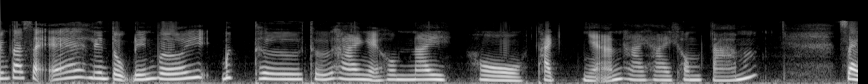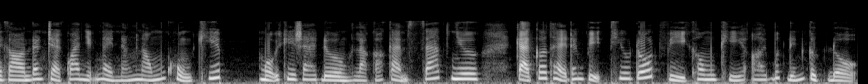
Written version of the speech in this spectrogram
Chúng ta sẽ liên tục đến với bức thư thứ hai ngày hôm nay. Hồ Thạch nhãn 2208. Sài Gòn đang trải qua những ngày nắng nóng khủng khiếp. Mỗi khi ra đường là có cảm giác như cả cơ thể đang bị thiêu đốt vì không khí oi bức đến cực độ.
